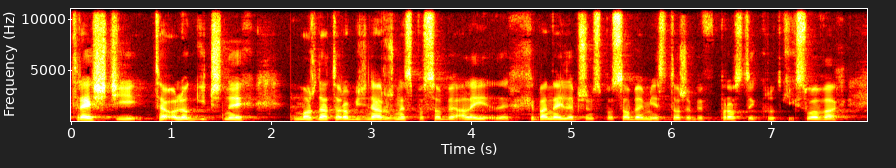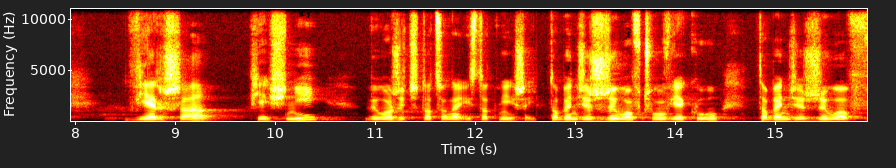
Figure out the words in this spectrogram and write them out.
treści teologicznych, można to robić na różne sposoby, ale chyba najlepszym sposobem jest to, żeby w prostych, krótkich słowach wiersza, pieśni wyłożyć to, co najistotniejsze. To będzie żyło w człowieku, to będzie żyło w,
